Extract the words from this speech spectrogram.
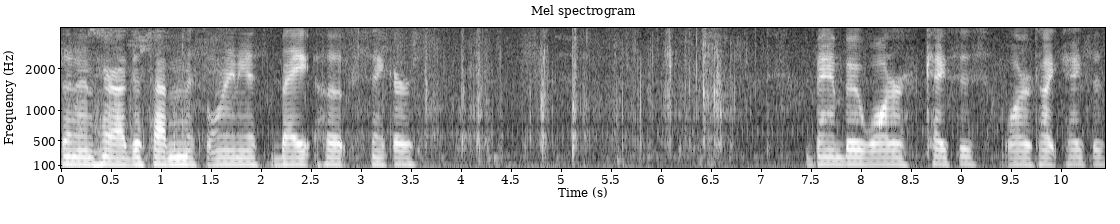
Then in here I just have miscellaneous bait, hooks, sinkers, bamboo water cases, watertight cases.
